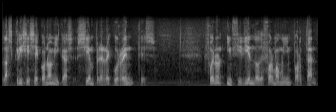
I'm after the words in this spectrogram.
las crisis económicas siempre recurrentes, fueron incidiendo de forma muy importante.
